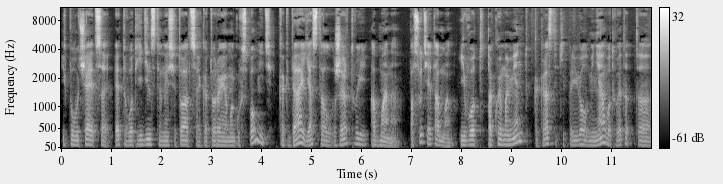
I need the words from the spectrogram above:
И получается, это вот единственная ситуация, которую я могу вспомнить, когда я стал жертвой обмана. По сути, это обман. И вот такой момент как раз-таки привел меня вот в этот э,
